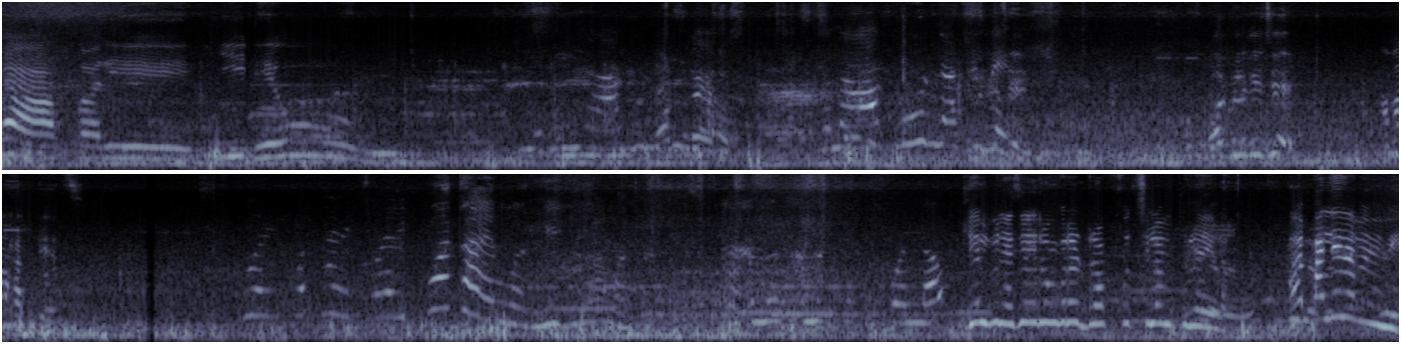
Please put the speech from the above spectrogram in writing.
বাবারে কি ঢেউ। বল ফেলে দিয়েছে? আমার হাতে আছে। কোথায় মরলি বললাম খেলবি না যে এরকম করে ড্রপ করছিলাম তুলে এলাম। আর পালিয়ে যাবে মিমি।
